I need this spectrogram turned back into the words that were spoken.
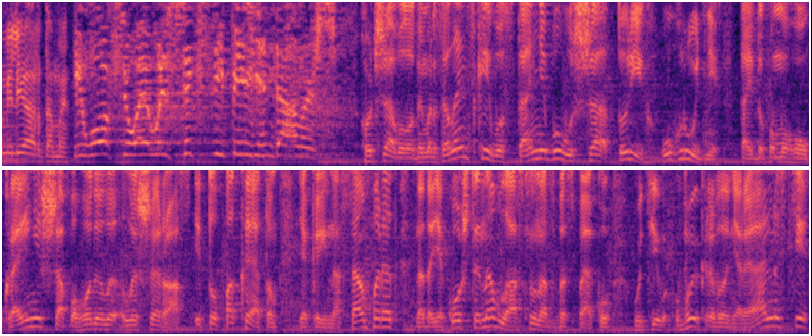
мільярдами. he walks away with 60 billion dollars. Хоча Володимир Зеленський востаннє був у США торік, у грудні, та й допомогу Україні США погодили лише раз, і то пакетом, який насамперед надає кошти на власну нацбезпеку. Утім, викривлення реальності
